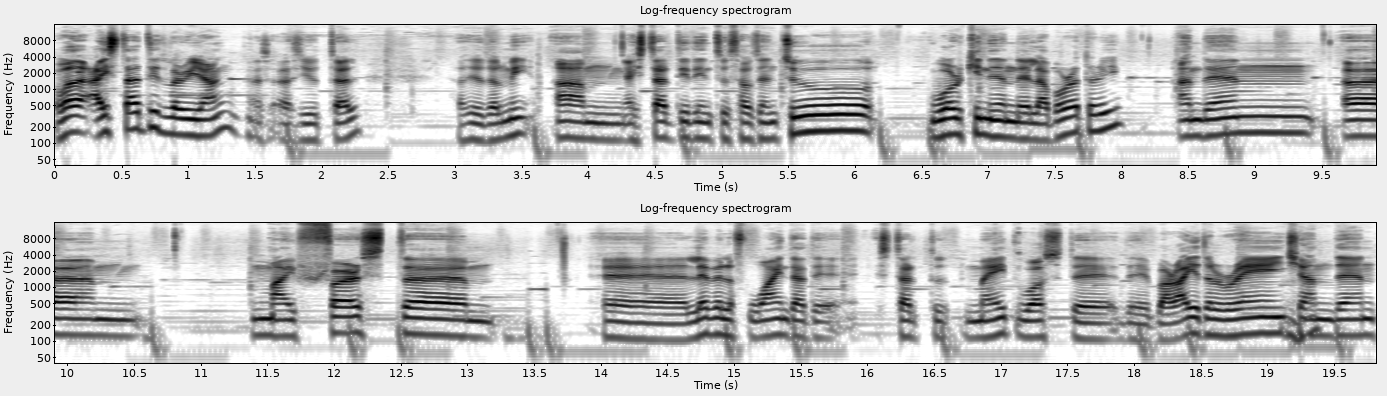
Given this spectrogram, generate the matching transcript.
Well, I started very young, as, as you tell as you tell me. Um, I started in 2002 working in the laboratory, and then um, my first um, uh, level of wine that I started to make was the, the varietal range, mm-hmm. and then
